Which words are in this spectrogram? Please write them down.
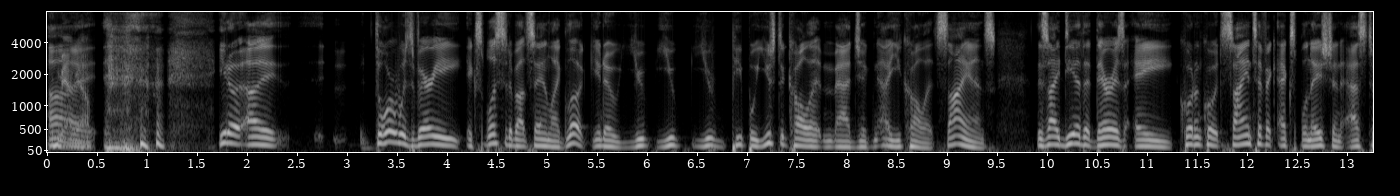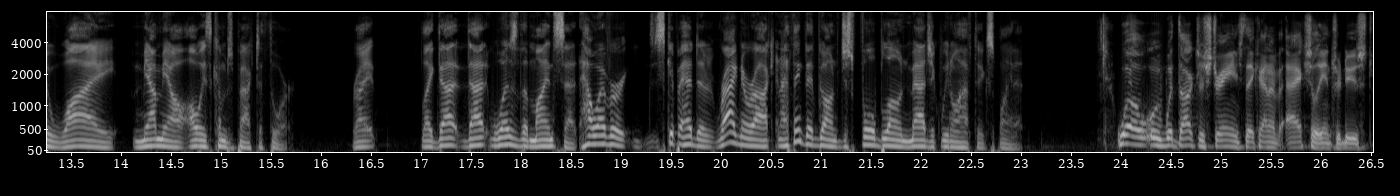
uh, Meow, you know, uh, Thor was very explicit about saying, like, look, you know, you you you people used to call it magic, now you call it science. This idea that there is a quote unquote scientific explanation as to why meow meow always comes back to Thor, right? Like that that was the mindset. However, skip ahead to Ragnarok, and I think they've gone just full blown magic. We don't have to explain it. Well, with Doctor Strange, they kind of actually introduced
